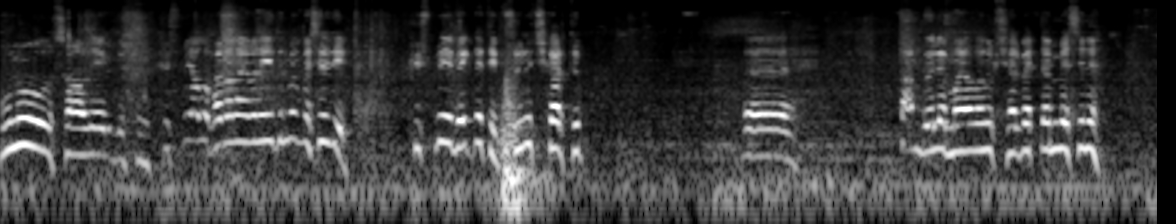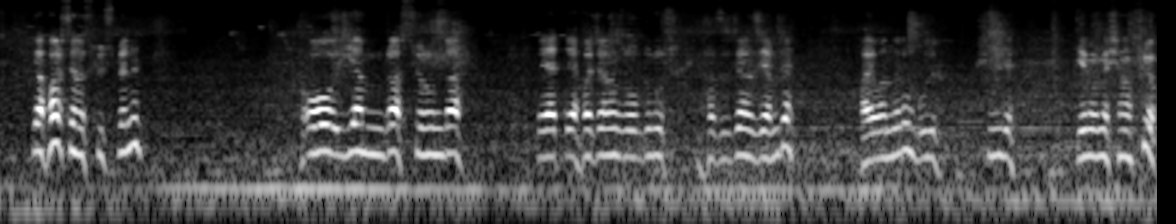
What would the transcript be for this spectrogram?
Bunu sağlayabilirsiniz. Küspeyi alıp hemen hayvana yedirmek mesele değil. Küspeyi bekletip suyunu çıkartıp eee tam böyle mayalanıp şerbetlenmesini yaparsanız küspenin o yem rasyonunda veyahut da yapacağınız olduğunuz hazırlayacağınız yemde hayvanların bu şimdi yememe şansı yok.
